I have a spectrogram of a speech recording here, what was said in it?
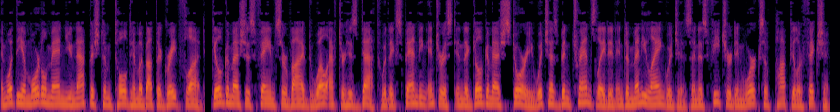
and what the immortal man Utnapishtim told him about the Great Flood, Gilgamesh's fame survived well after his death with expanding interest in the Gilgamesh story which has been translated into many languages and is featured in works of popular fiction.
